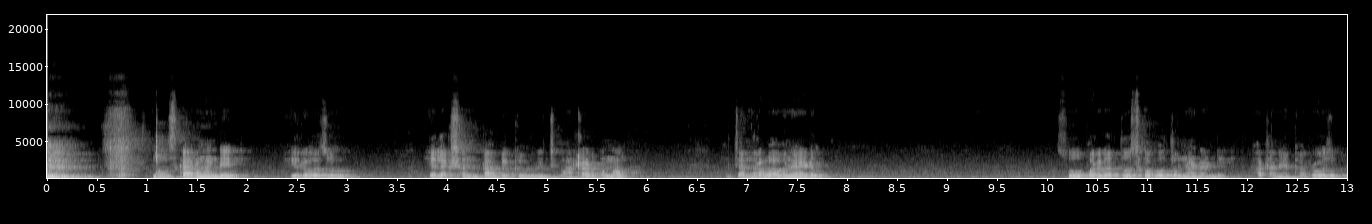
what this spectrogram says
నమస్కారం అండి ఈరోజు ఎలక్షన్ టాపిక్ గురించి మాట్లాడుకున్నాం చంద్రబాబు నాయుడు సూపర్గా దూసుకుపోతున్నాడండి. అతని యొక్క రోజుకు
